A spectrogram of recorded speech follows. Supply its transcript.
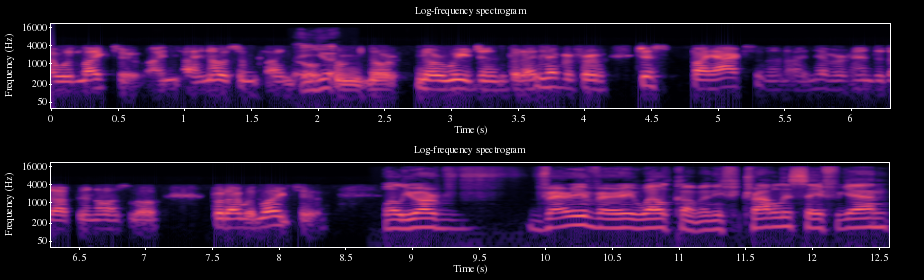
I would like to. I I know some I know You- some Nor- Norwegians, but I never for just by accident I never ended up in Oslo, but I would like to. well, you are very, very welcome. And if travel is safe again,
